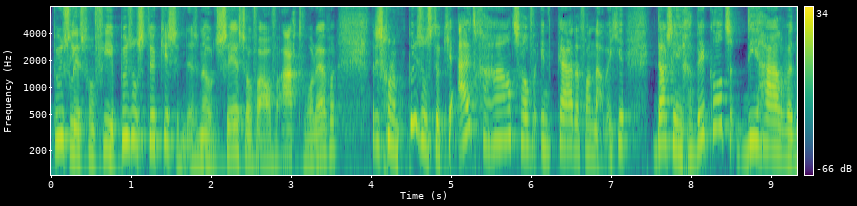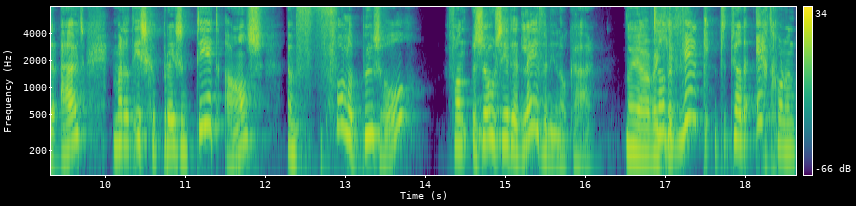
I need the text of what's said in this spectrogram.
puzzel is van vier puzzelstukjes. En desnoods zes of, of acht, whatever. Er is gewoon een puzzelstukje uitgehaald. Zo in het kader van, nou weet je, dat is ingewikkeld. Die halen we eruit. Maar dat is gepresenteerd als een volle puzzel. Van zo zit het leven in elkaar. Nou ja, terwijl, je... er werk, terwijl er echt gewoon een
